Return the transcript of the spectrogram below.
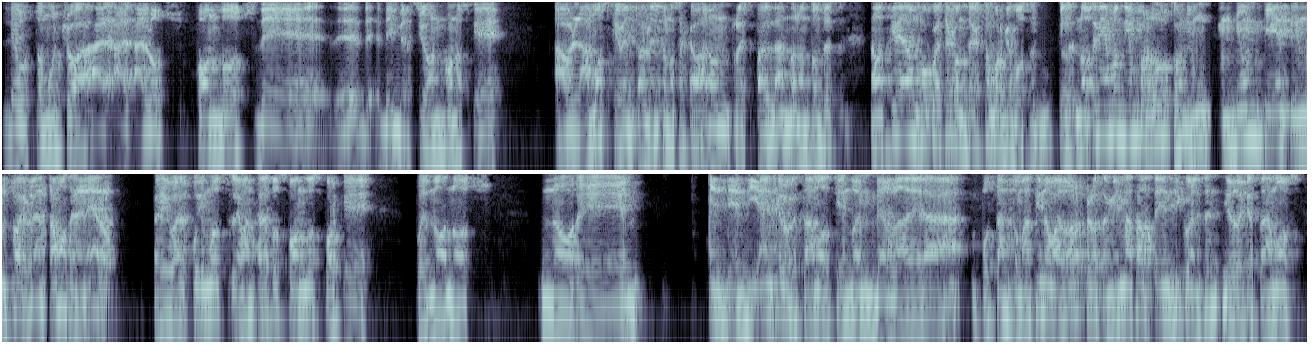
le gustó mucho a, los fondos de, inversión con los que hablamos que eventualmente nos acabaron respaldando. Entonces, nada más quería dar un poco ese contexto porque pues, no teníamos ni un producto, ni un, ni un cliente, ni un usuario. Lanzamos en enero, pero igual pudimos levantar esos fondos porque pues no nos... No, eh, entendían que lo que estábamos haciendo en verdad era pues tanto más innovador, pero también más auténtico en el sentido de que estábamos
